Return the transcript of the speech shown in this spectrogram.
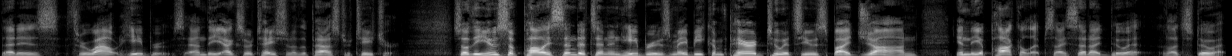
that is throughout Hebrews and the exhortation of the pastor teacher. So the use of polysyndeton in Hebrews may be compared to its use by John in the Apocalypse. I said I'd do it. Let's do it.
